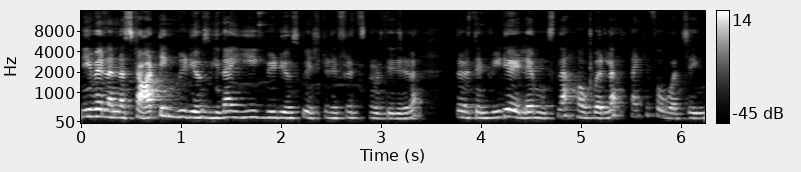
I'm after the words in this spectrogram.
ನೀವೇ ನನ್ನ ಸ್ಟಾರ್ಟಿಂಗ್ ವೀಡಿಯೋಸ್ಗಿನ ಈಗ ವೀಡಿಯೋಸ್ಗೂ ಎಷ್ಟು ಡಿಫ್ರೆನ್ಸ್ ನೋಡ್ತಿದ್ದೀರಲ್ಲ? ಸೊ ಇವತ್ತಿನ ವೀಡಿಯೋ ಇಲ್ಲೇ ಮುಗಿಸ್ಲಾ. ಹೋಗಿ ಬರಲ್ಲ ಥ್ಯಾಂಕ್ ಯು ಫಾರ್ ವಾಚಿಂಗ್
